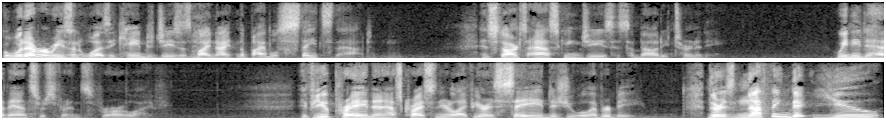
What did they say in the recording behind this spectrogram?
But whatever reason it was, he came to Jesus by night, and the Bible states that and starts asking Jesus about eternity. We need to have answers, friends, for our life. If you prayed and asked Christ in your life, you're as saved as you will ever be. There is nothing that you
